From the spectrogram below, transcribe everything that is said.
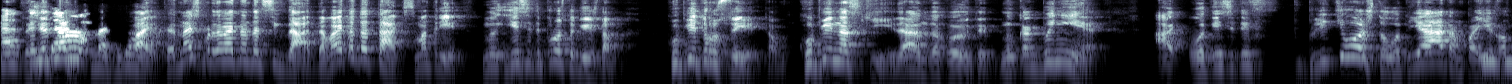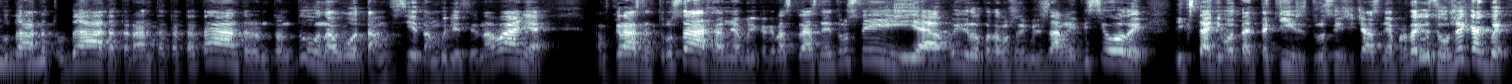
а когда... продавать? Давай, ты знаешь, продавать надо всегда. Давай тогда так, смотри. Ну, если ты просто говоришь там, купи трусы, там, купи носки, да, ну, такой вот, ну, как бы нет. А вот если ты плетешь, что вот я там поехал туда-то, туда-то, таран та та та та таран тан тун а вот там все там были соревнования, в красных трусах, а у меня были как раз красные трусы, и я выиграл, потому что они были самые веселые. И, кстати, вот такие же трусы сейчас у меня продаются, уже как бы,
